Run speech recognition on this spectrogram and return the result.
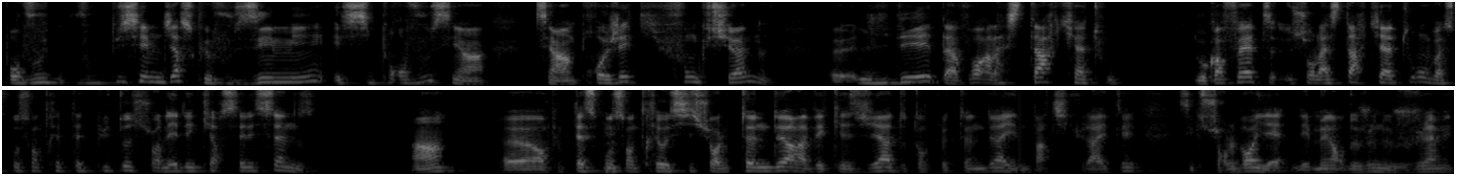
pour que vous, vous, puissiez me dire ce que vous aimez et si pour vous, c'est un, projet qui fonctionne. Euh, l'idée d'avoir la star qui a tout. Donc en fait, sur la star qui a tout, on va se concentrer peut-être plutôt sur les Lakers et les Suns. Hein euh, on peut peut-être se concentrer aussi sur le Thunder avec SGA, d'autant que le Thunder, il y a une particularité, c'est que sur le banc, il y a, les meneurs de jeu ne jouent jamais.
